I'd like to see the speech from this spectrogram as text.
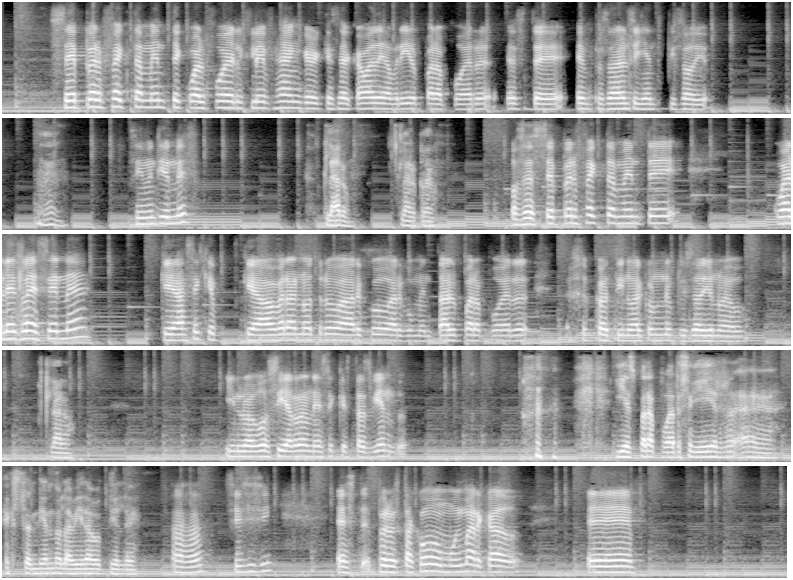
sé perfectamente cuál fue el cliffhanger que se acaba de abrir para poder este, empezar el siguiente episodio. Mm. ¿Sí me entiendes? Claro, claro, claro. O sea, sé perfectamente cuál es la escena que hace que, que abran otro arco argumental para poder continuar con un episodio nuevo. Claro. Y luego cierran ese que estás viendo y es para poder seguir eh, extendiendo la vida útil de. Ajá, sí, sí, sí. Este, pero está como muy marcado. Eh,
